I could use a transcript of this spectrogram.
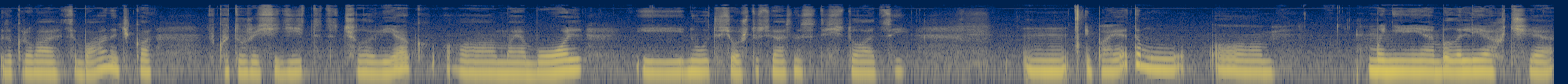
закрывается баночка, в которой сидит этот человек, а, моя боль и ну вот все, что связано с этой ситуацией. И поэтому э, мне было легче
